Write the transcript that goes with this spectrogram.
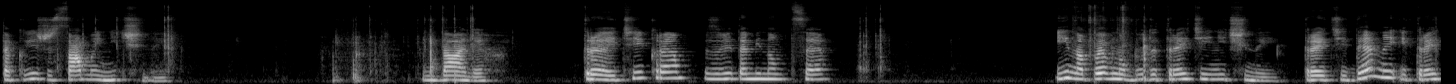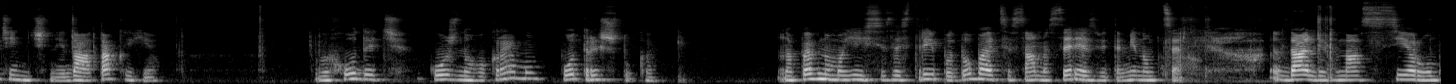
такий же самий нічний. Далі третій крем з вітаміном С. І, напевно, буде третій нічний. Третій денний і третій нічний. Да, так і є. Виходить кожного крему по три штуки. Напевно, моїй сестрі подобається саме серія з вітаміном С. Далі в нас серум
